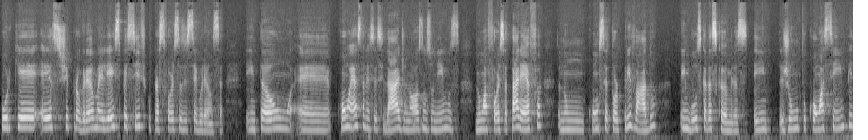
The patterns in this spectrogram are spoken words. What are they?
porque este programa ele é específico para as forças de segurança. Então, é, com esta necessidade, nós nos unimos numa força-tarefa com o setor privado em busca das câmeras, em, junto com a SIMP,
